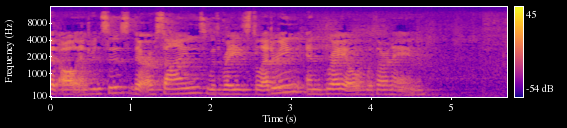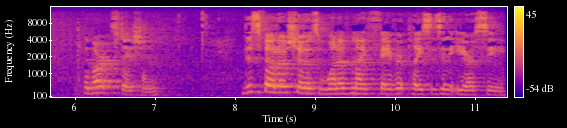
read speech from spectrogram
at all entrances, there are signs with raised lettering and braille with our name. The BART station. This photo shows one of my favorite places in the ERC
